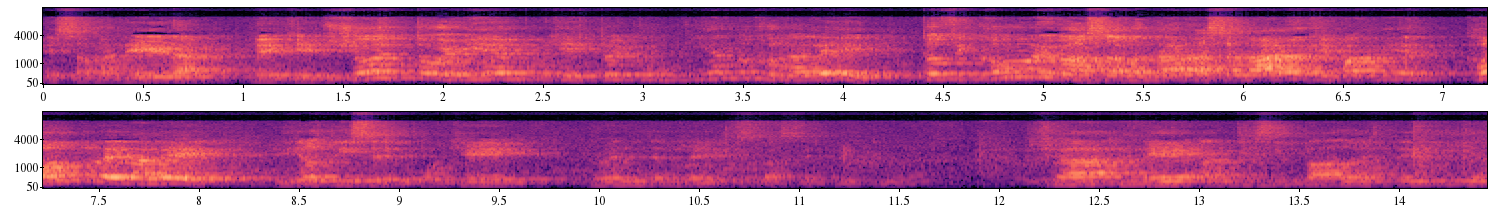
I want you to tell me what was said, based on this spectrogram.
esa manera de que yo estoy bien porque estoy cumpliendo con la ley. Entonces, ¿cómo me vas a mandar a hacer algo que para mí es contra la ley? Y Dios dice, porque no entendéis las escrituras ya he anticipado este día.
